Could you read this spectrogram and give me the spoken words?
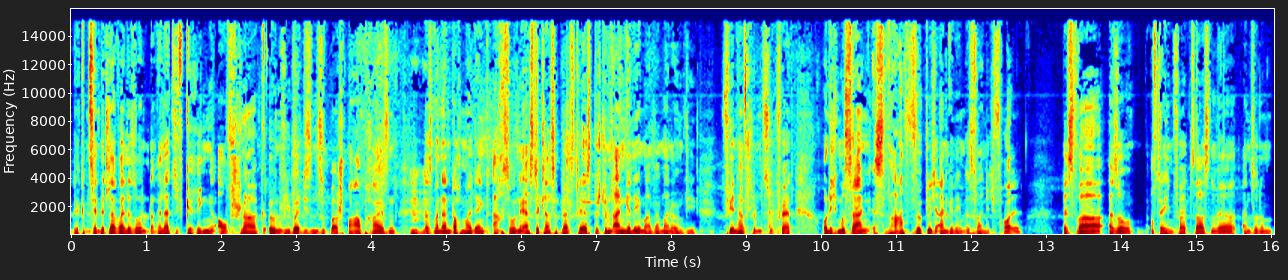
da gibt's ja mittlerweile so einen relativ geringen Aufschlag irgendwie bei diesen super Sparpreisen, dass man dann doch mal denkt, ach so ein erste Klasse Platz, der ist bestimmt angenehmer, wenn man irgendwie viereinhalb Stunden Zug fährt. Und ich muss sagen, es war wirklich angenehm. Es war nicht voll. Es war, also auf der Hinfahrt saßen wir an so einem,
